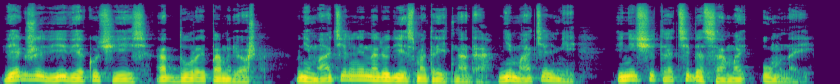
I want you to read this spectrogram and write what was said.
век живи, век учись, от дурой помрешь. Внимательней на людей смотреть надо, внимательней, и не считать себя самой умной».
